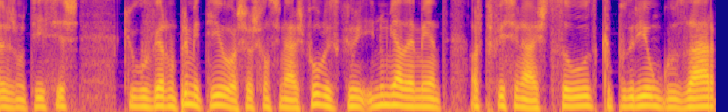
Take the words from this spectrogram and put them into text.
as notícias que o governo permitiu aos seus funcionários públicos, nomeadamente aos profissionais de saúde, que poderiam gozar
